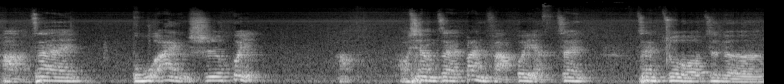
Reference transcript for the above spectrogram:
啊，在无爱施会，啊，好像在办法会啊，在在做这个，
